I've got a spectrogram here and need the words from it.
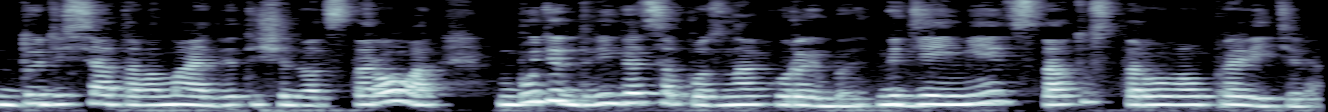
до 10 мая 2022 будет двигаться по знаку Рыбы, где имеет статус второго управителя.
